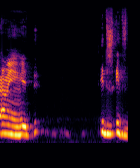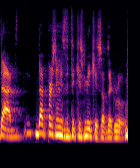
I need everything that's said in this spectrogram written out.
I mean, it, it's it's that that person is the tikismikis of the group.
